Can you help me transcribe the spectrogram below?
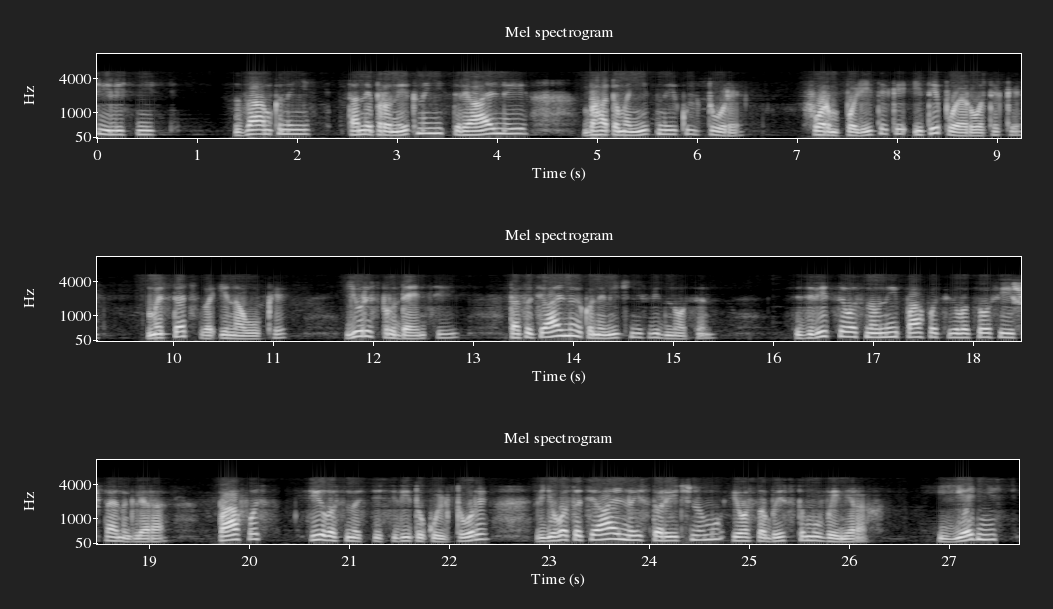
цілісність, замкненість та непроникненість реальної багатоманітної культури форм політики і типу еротики, мистецтва і науки, юриспруденції та соціально-економічних відносин. Звідси основний пафос філософії Шпенглера, пафос цілісності світу культури в його соціально-історичному і особистому вимірах. Єдність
